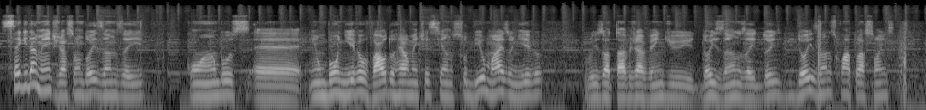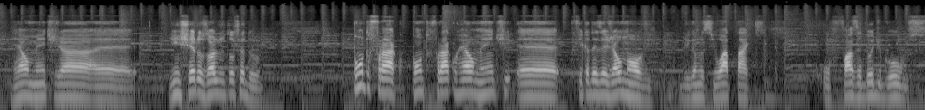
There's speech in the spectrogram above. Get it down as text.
seguidamente. Já são dois anos aí com ambos é, em um bom nível. Valdo realmente esse ano subiu mais o nível. Luiz Otávio já vem de dois anos aí, dois, dois anos com atuações realmente já é, de encher os olhos do torcedor. Ponto fraco, ponto fraco realmente é, fica a desejar o 9, digamos assim, o ataque, o fazedor de gols,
